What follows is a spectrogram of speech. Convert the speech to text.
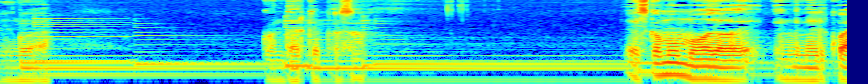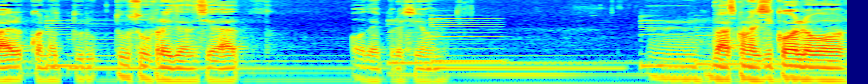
vengo a contar qué pasó. Es como un modo en el cual cuando tú, sufres de ansiedad o depresión, mm, vas con el psicólogo,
